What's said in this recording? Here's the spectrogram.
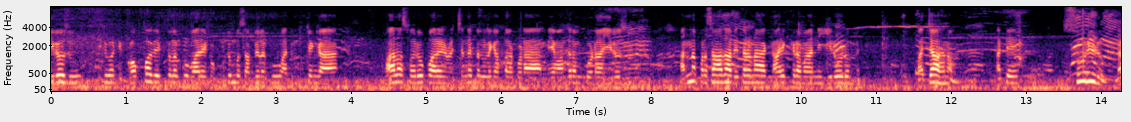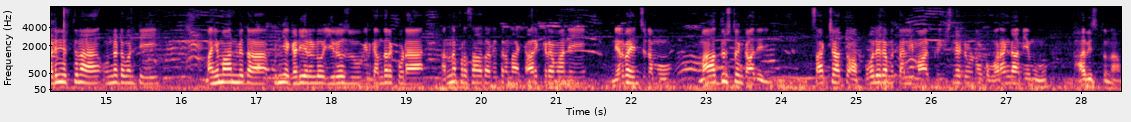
ఈరోజు ఇటువంటి గొప్ప వ్యక్తులకు వారి యొక్క కుటుంబ సభ్యులకు అతి ముఖ్యంగా బాల స్వరూపాలైన చిన్నపిల్లలకంతా కూడా మేమందరం కూడా ఈరోజు అన్న ప్రసాద వితరణ కార్యక్రమాన్ని ఈరోజు మధ్యాహ్నం అంటే సూర్యుడు నడినెత్తున ఉన్నటువంటి మహిమాన్విత పుణ్య గడియలలో ఈరోజు వీరికందరికి కూడా అన్నప్రసాద వితరణ కార్యక్రమాన్ని నిర్వహించడము మా అదృష్టం కాదు ఇది. సాక్షాత్తు ఆ పోలేరమ్మ తల్లి మాకు ఇచ్చినటువంటి ఒక వరంగా మేము భావిస్తున్నాం.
